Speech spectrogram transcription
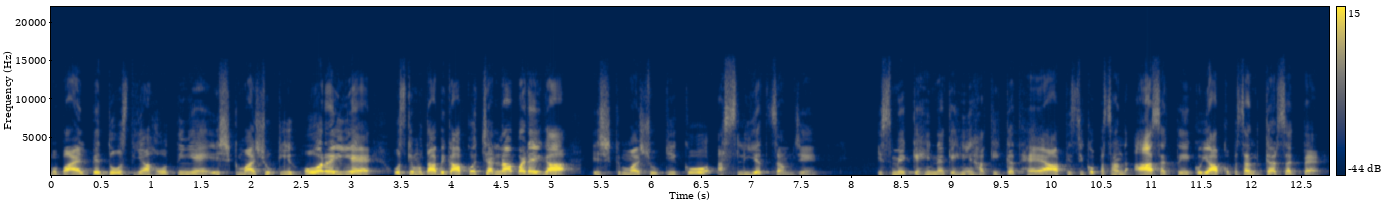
मोबाइल पे दोस्तियाँ होती हैं। इश्क माशूकी हो रही है। उसके मुताबिक आपको चलना पड़ेगा। इश्क माशूकी को असलियत समझें। इसमें कहीं ना कहीं हकीकत है। आप किसी को पसंद आ सकते हैं। कोई आपको पसंद कर सकता है।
